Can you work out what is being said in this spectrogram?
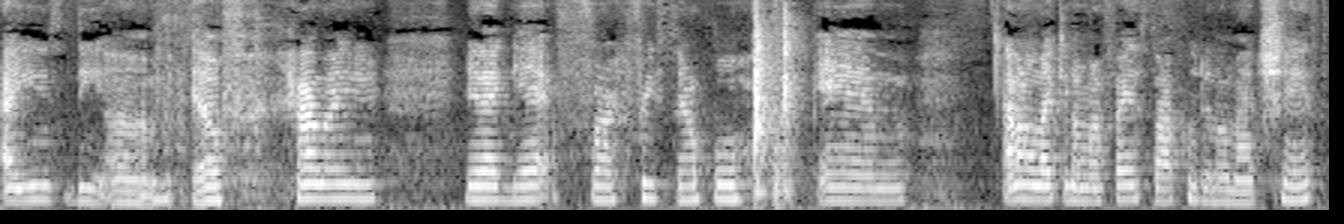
I used the um, e.l.f. highlighter that I get for free sample. And I don't like it on my face, so I put it on my chest.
